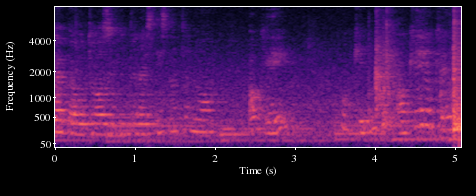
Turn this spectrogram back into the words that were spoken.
пепел от рози в интерес на истината, но окей. Окей, окей, окей.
